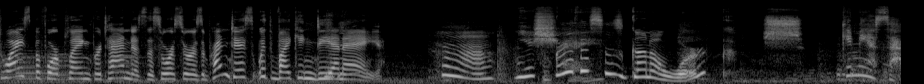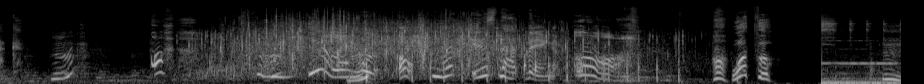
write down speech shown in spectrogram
You'll have to think twice before playing pretend as the Sorcerer's Apprentice with Viking DNA. Hmm, you sure okay. this is gonna work? Shh, give me a sec. Hmm? Oh. Ew! Oh, what is that thing? Ugh. Huh, what the? Hmm.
